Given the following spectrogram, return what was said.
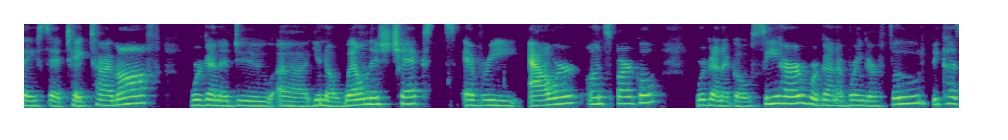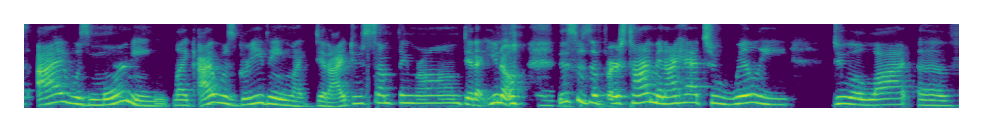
they said, take time off. We're going to do, uh, you know, wellness checks every hour on Sparkle. We're going to go see her. We're going to bring her food because I was mourning. Like I was grieving. Like, did I do something wrong? Did I, you know, mm-hmm. this was the first time. And I had to really do a lot of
